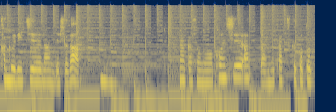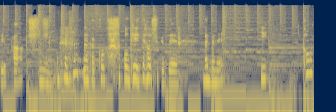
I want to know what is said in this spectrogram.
隔離中なんですが、なんかその今週あったムカつくことっていうかなんかこう を聞いてほしくてなんかね、いこ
